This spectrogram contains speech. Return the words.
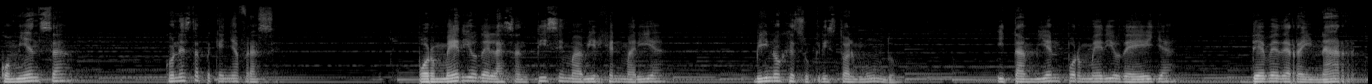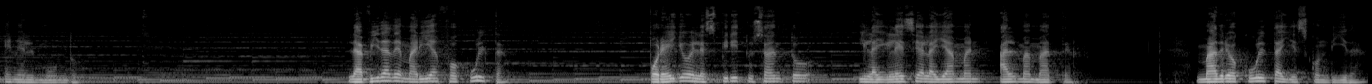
comienza con esta pequeña frase. Por medio de la Santísima Virgen María vino Jesucristo al mundo y también por medio de ella debe de reinar en el mundo. La vida de María fue oculta. Por ello el Espíritu Santo y la Iglesia la llaman alma mater, madre oculta y escondida.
